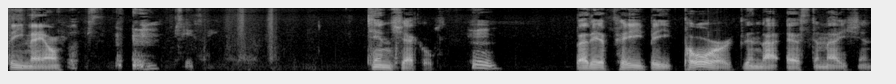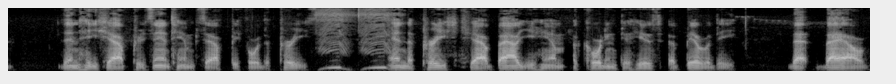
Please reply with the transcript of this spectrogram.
female. ten shekels. Hmm. But if he be poorer than thy estimation, then he shall present himself before the priest, and the priest shall value him according to his ability. That vowed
